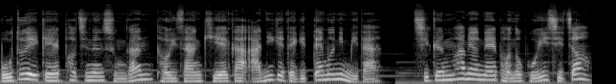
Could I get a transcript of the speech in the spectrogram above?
모두에게 퍼지는 순간 더 이상 기회가 아니게 되기 때문입니다. 지금 화면에 번호 보이시죠?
